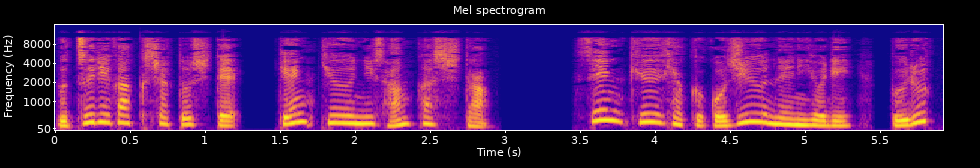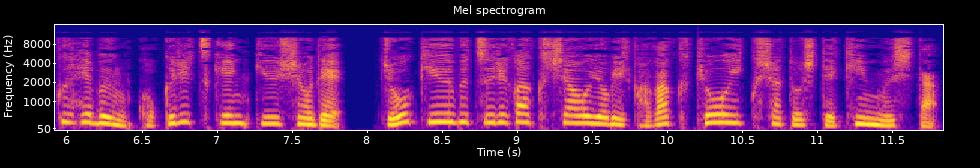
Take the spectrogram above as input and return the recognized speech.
物理学者として研究に参加した。1950年よりブルックヘブン国立研究所で上級物理学者及び科学教育者として勤務した。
